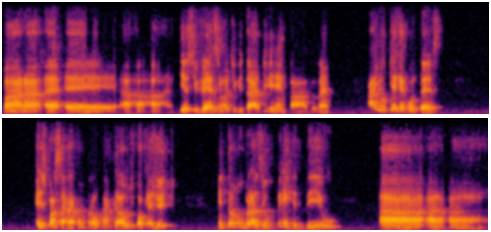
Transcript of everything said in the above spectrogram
para uhum. é, é, a, que eles tivessem uma atividade rentável, né? Aí o que é que acontece? Eles passaram a comprar o cacau de qualquer jeito. Então o Brasil perdeu a,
